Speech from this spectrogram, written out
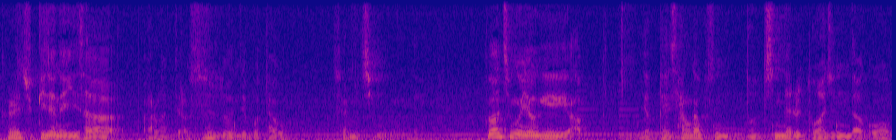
그래 죽기 전에 인사하러 왔더라. 수술도 이제 못 하고 젊은 친구인데 또 한 친구 여기 앞 옆에 상가 무슨 노친네를 도와준다고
